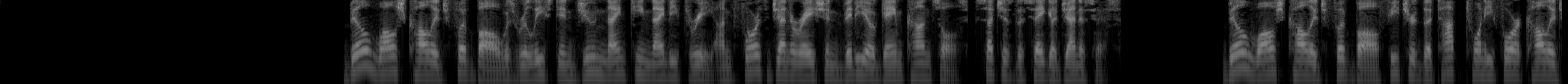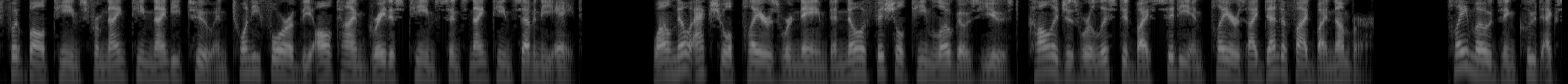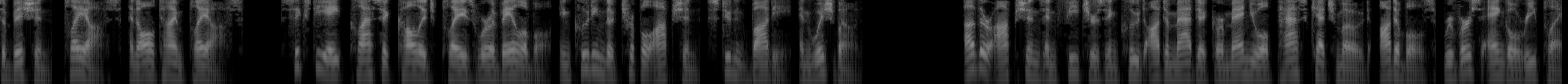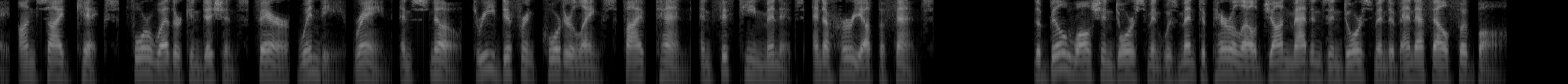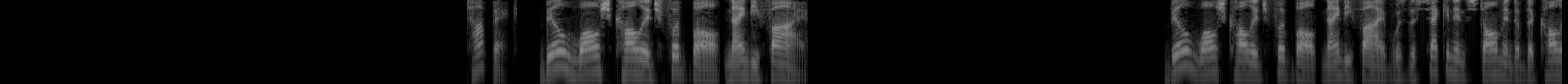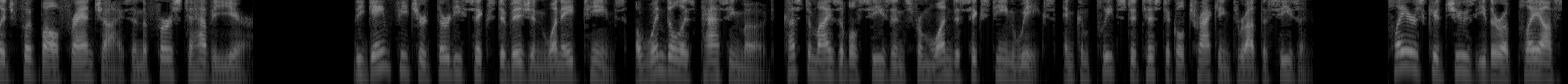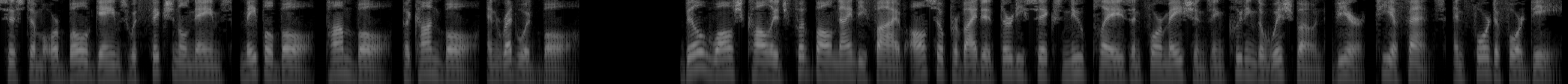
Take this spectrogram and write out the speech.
Bill Walsh College Football was released in June 1993 on fourth-generation video game consoles, such as the Sega Genesis. Bill Walsh College Football featured the top 24 college football teams from 1992 and 24 of the all-time greatest teams since 1978. While no actual players were named and no official team logos used, colleges were listed by city and players identified by number. Play modes include exhibition, playoffs, and all-time playoffs. 68 classic college plays were available, including the triple option, student body, and wishbone. Other options and features include automatic or manual pass-catch mode, audibles, reverse angle replay, onside kicks, four weather conditions fair, windy, rain, and snow, three different quarter lengths 5, 10, and 15 minutes, and a hurry-up offense. The Bill Walsh endorsement was meant to parallel John Madden's endorsement of NFL football. Bill Walsh College Football 95. Bill Walsh College Football 95 was the second installment of the college football franchise and the first to have a year. The game featured 36 Division I-A teams, a windowless passing mode, customizable seasons from 1 to 16 weeks, and complete statistical tracking throughout the season. Players could choose either a playoff system or bowl games with fictional names, Maple Bowl, Palm Bowl, Pecan Bowl, and Redwood Bowl. Bill Walsh College Football 95 also provided 36 new plays and formations including the wishbone, veer, T offense, and 4-4-D.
